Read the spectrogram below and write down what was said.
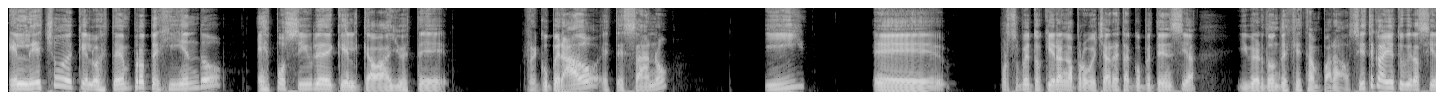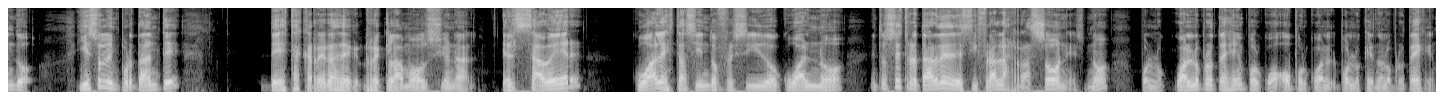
El hecho de que lo estén protegiendo, es posible de que el caballo esté recuperado, esté sano y, eh, por supuesto, quieran aprovechar esta competencia y ver dónde es que están parados. Si este caballo estuviera haciendo, y eso es lo importante de estas carreras de reclamo opcional, el saber cuál está siendo ofrecido, cuál no. Entonces tratar de descifrar las razones, ¿no? Por lo cual lo protegen por, o por, cual, por lo que no lo protegen.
